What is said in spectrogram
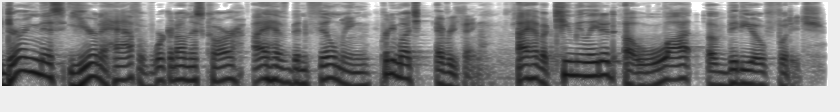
During this year and a half of working on this car, I have been filming pretty much everything. I have accumulated a lot of video footage.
